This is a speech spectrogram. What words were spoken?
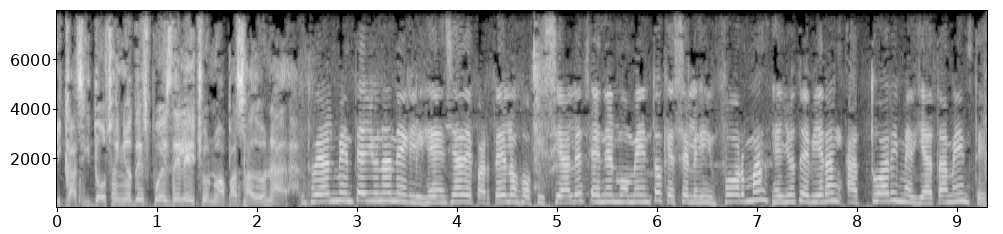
y casi dos años después del hecho no ha pasado nada. Realmente hay una negligencia de parte de los oficiales en el momento que se les informa, ellos debieran actuar inmediatamente.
